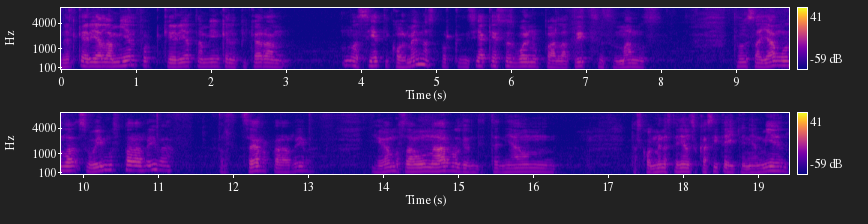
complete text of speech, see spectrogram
Él quería la miel porque quería también que le picaran unas siete colmenas porque decía que esto es bueno para la artritis en sus manos. Entonces hallamos la, subimos para arriba, al cerro para arriba. Llegamos a un árbol donde tenía un, las colmenas tenían su casita y tenían miel.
